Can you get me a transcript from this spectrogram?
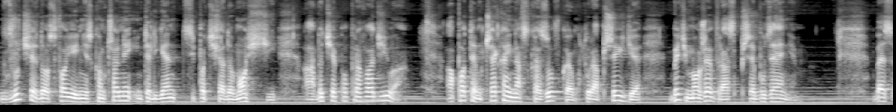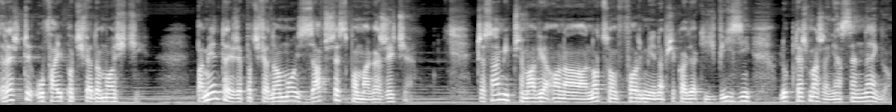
zwróć się do swojej nieskończonej inteligencji podświadomości, aby cię poprowadziła, a potem czekaj na wskazówkę, która przyjdzie, być może wraz z przebudzeniem. Bez reszty ufaj podświadomości. Pamiętaj, że podświadomość zawsze wspomaga życie. Czasami przemawia ona nocą w formie np. jakiejś wizji lub też marzenia sennego.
